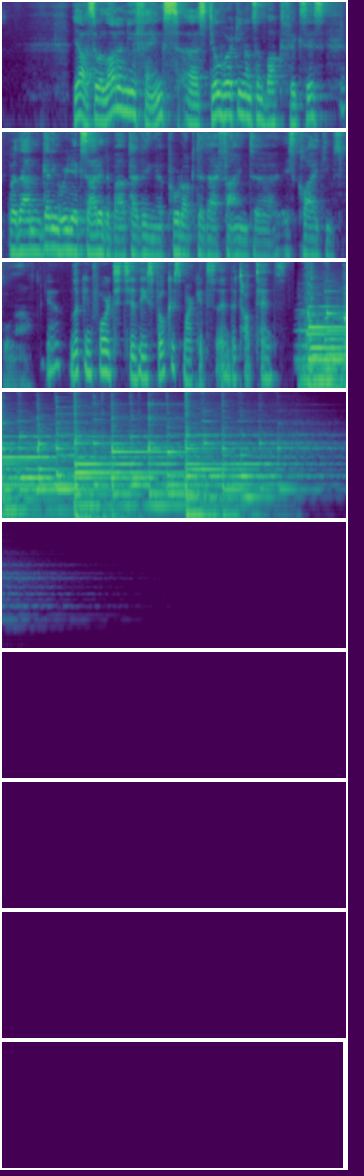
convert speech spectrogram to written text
Yeah, so a lot of new things, uh, still working on some bug fixes, but I'm getting really excited about having a product that I find uh, is quite useful now. Yeah, looking forward to these focus markets and the top 10s.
